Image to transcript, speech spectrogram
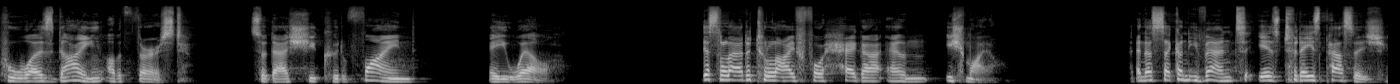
who was dying of thirst so that she could find a well. This led to life for Hagar and Ishmael. And the second event is today's passage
